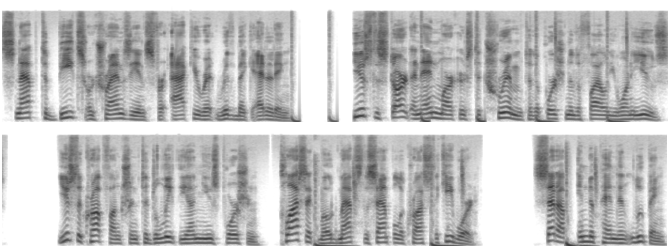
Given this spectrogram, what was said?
Snap to beats or transients for accurate rhythmic editing. Use the start and end markers to trim to the portion of the file you want to use. Use the crop function to delete the unused portion. Classic mode maps the sample across the keyboard. Set up independent looping.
